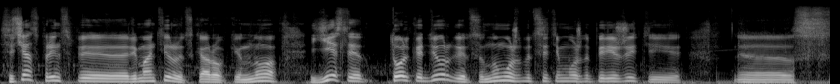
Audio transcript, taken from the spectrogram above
Сейчас, в принципе, ремонтируются коробки, но если только дергается, ну, может быть, с этим можно пережить и, э, с,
